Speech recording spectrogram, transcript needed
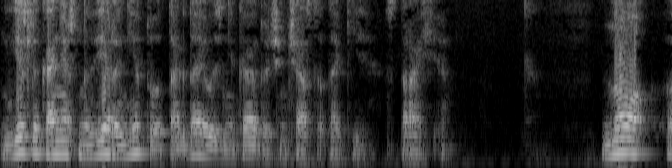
Если, конечно, веры нет, то тогда и возникают очень часто такие страхи. Но, э,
